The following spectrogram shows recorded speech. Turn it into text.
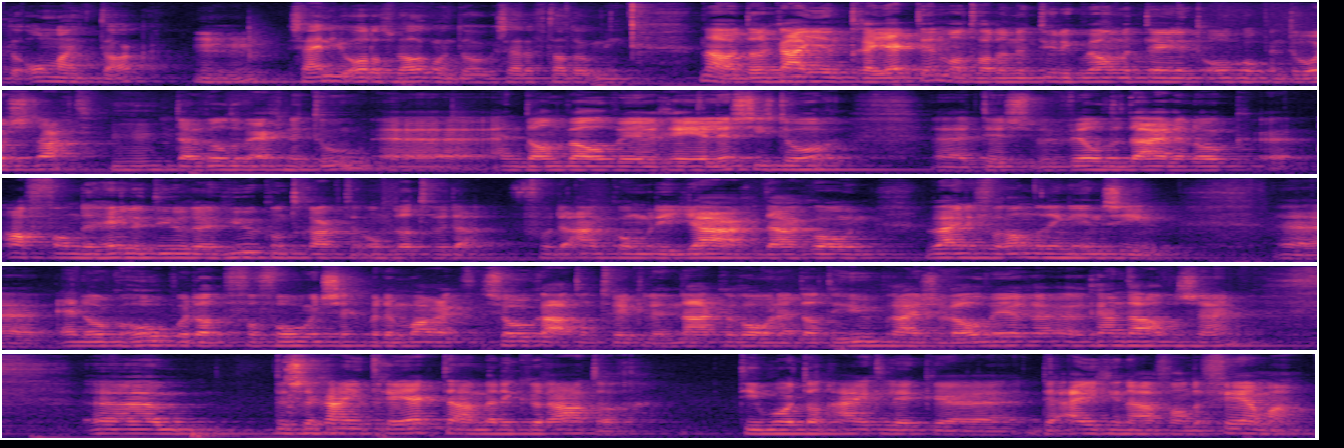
de online tak, mm -hmm. zijn die orders wel gewoon doorgezet of dat ook niet? Nou, dan ga je een traject in, want we hadden natuurlijk wel meteen het oog op een doorstart. Mm -hmm. Daar wilden we echt naartoe. Uh, en dan wel weer realistisch door. Uh, dus we wilden daarin ook uh, af van de hele dure huurcontracten, omdat we voor de aankomende jaar daar gewoon weinig verandering in zien. en ook hopen dat vervolgens zeg maar, de markt zo gaat ontwikkelen na corona dat de huurprijzen wel weer rendabel zijn. Um, dus dan ga je een traject aan met een curator. Die wordt dan eigenlijk de eigenaar van de firma.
